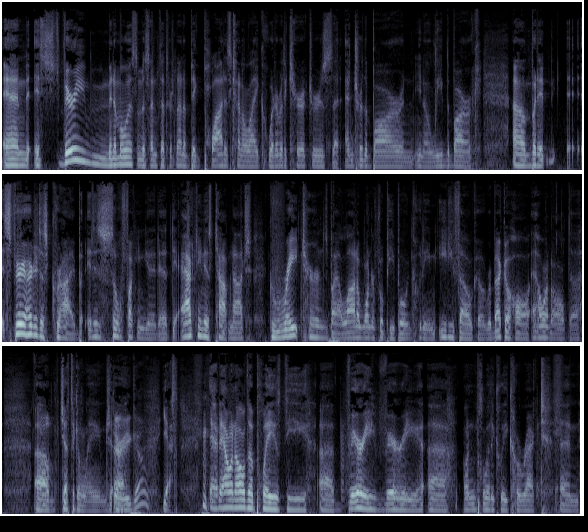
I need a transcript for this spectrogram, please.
and it's very minimalist in the sense that there's not a big plot. It's kind of like whatever the characters that enter the bar and you know leave the bar. Um, but it it's very hard to describe. But it is so fucking good. Uh, the acting is top notch. Great turns by a lot of wonderful people, including Edie Falco, Rebecca Hall, Alan Alda, um, Jessica Lange. There uh, you go. Yes, and Alan Alda plays the uh, very, very uh, unpolitically correct and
